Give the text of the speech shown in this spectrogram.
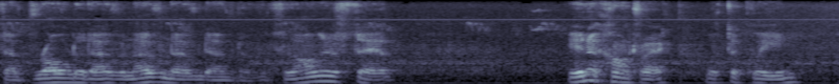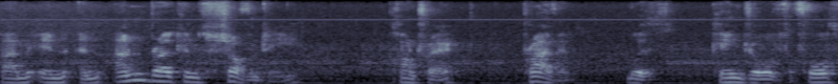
they've rolled it over and over and over and over, as long as they're in a contract with the Queen I'm in an unbroken sovereignty contract private with King George IV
